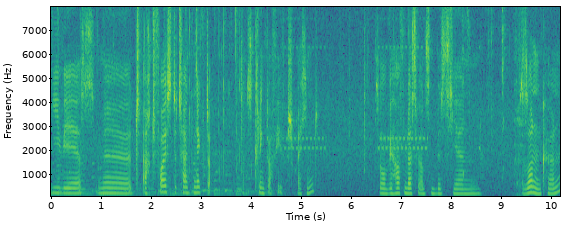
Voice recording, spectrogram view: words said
Wie wär's mit Acht Fäuste Tank Nektar? Das klingt auch vielversprechend. So, wir hoffen, dass wir uns ein bisschen sonnen können.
